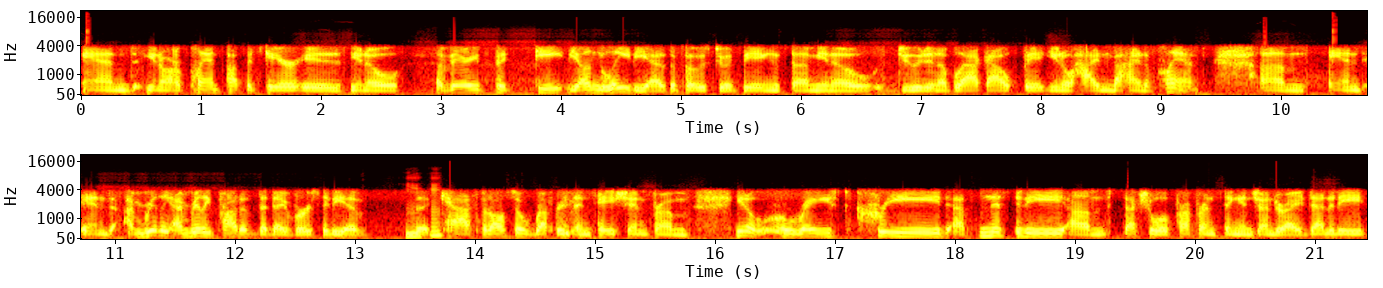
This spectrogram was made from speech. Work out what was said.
And you know, our plant puppeteer is you know a very petite young lady as opposed to it being some you know dude in a black outfit you know hiding behind a plant. Um, and and i'm really i'm really proud of the diversity of the mm-hmm. cast, but also representation from, you know, race, creed, ethnicity, um, sexual preferencing, and gender identity,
